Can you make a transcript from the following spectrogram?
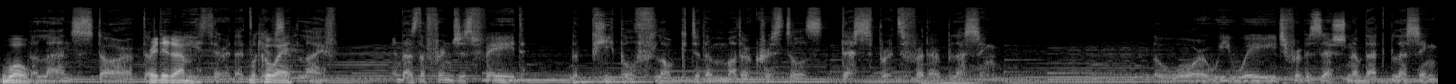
Whoa. Whoa. The land starved of Rated the M. ether that Look gives away. it life. And as the fringes fade, the people flock to the mother crystals, desperate for their blessing. The war we wage for possession of that blessing,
